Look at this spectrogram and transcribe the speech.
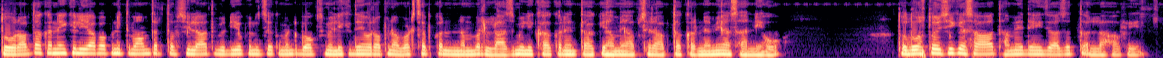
तो रबता करने के लिए आप अपनी तमाम तर तफसीलात वीडियो के नीचे कमेंट बॉक्स में लिख दें और अपना व्हाट्सएप का नंबर लाजमी लिखा करें ताकि हमें आपसे रबता करने में आसानी हो। तो दोस्तों इसी के साथ हमें दें इजाज़त अल्लाह हाफिज़।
